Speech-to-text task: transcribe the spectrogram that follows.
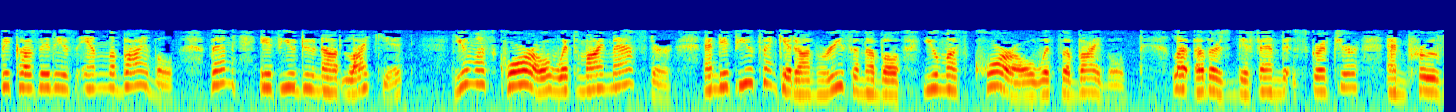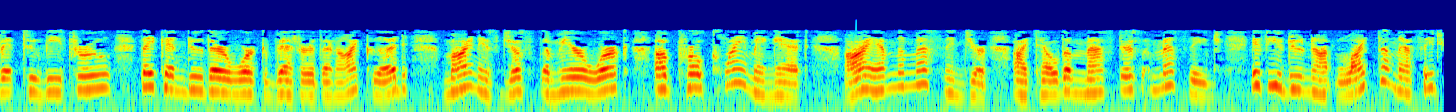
because it is in the Bible. Then, if you do not like it, You must quarrel with my master, and if you think it unreasonable, you must quarrel with the Bible. Let others defend Scripture and prove it to be true. They can do their work better than I could. Mine is just the mere work of proclaiming it. I am the messenger. I tell the Master's message. If you do not like the message,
